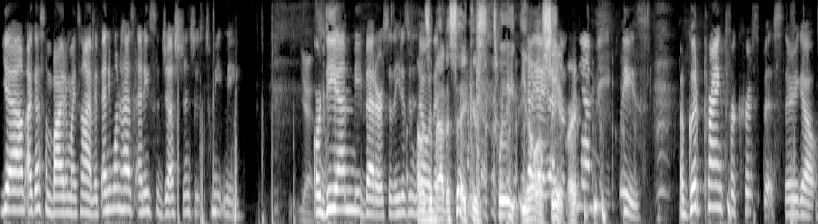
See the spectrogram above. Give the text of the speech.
yeah, I guess I'm biding my time. If anyone has any suggestions, just tweet me Yes. or DM me better so that he doesn't know I was that. about to say, because tweet, you know, yeah, yeah, I'll see yeah, it, right? DM me, please. A good prank for Crispus. There you go.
